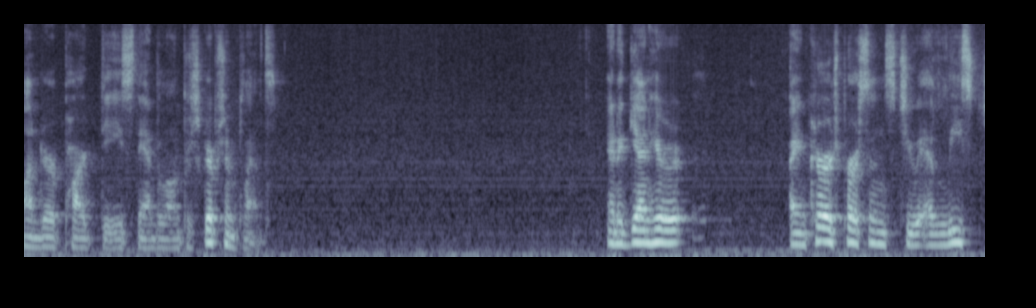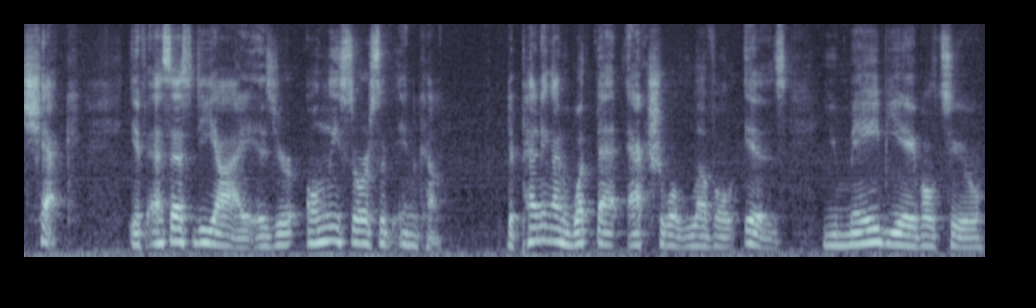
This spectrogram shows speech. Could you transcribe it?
under Part D standalone prescription plans. And again, here, I encourage persons to at least check if SSDI is your only source of income, depending on what that actual level is, you may be able to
